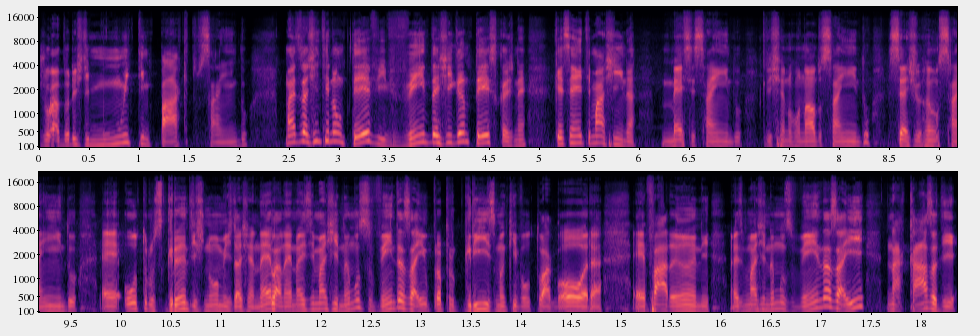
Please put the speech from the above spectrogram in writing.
jogadores de muito impacto saindo, mas a gente não teve vendas gigantescas, né? Porque se a gente imagina Messi saindo, Cristiano Ronaldo saindo, Sérgio Ramos saindo, é, outros grandes nomes da janela, né? Nós imaginamos vendas aí, o próprio Griezmann que voltou agora, é, Varane, nós imaginamos vendas aí na casa de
